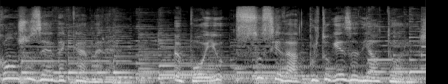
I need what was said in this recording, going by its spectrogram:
com José da Câmara. Apoio Sociedade Portuguesa de Autores.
